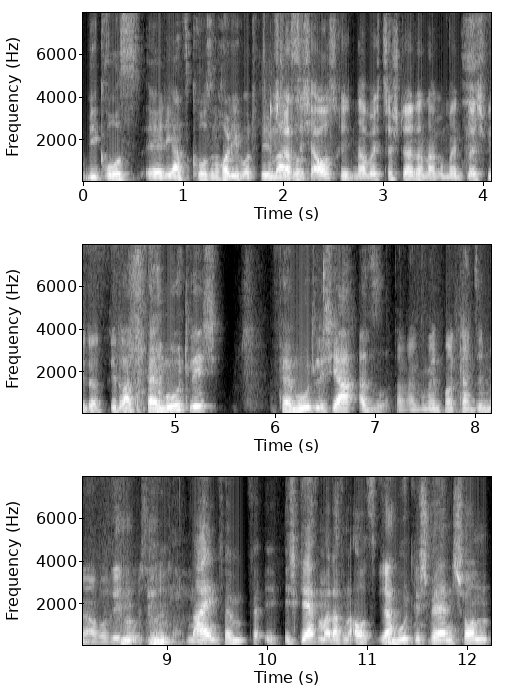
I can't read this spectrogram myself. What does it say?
wie groß äh, die ganzen großen Ich Hollywood-Filme. lasse Also, dich ausreden, aber ich zerstöre dein Argument gleich wieder. Aus. vermutlich, vermutlich ja, also Dein Argument macht keinen Sinn mehr, aber rede ruhig weiter. Nein, ich gehe einfach mal davon aus. Ja? Vermutlich werden schon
